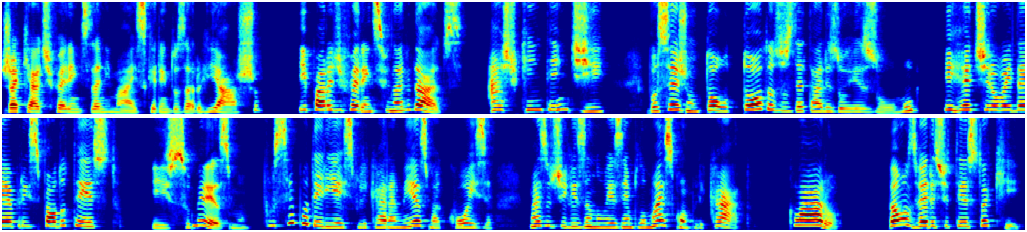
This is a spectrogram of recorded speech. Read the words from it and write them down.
já que há diferentes animais querendo usar o riacho, e para diferentes finalidades. Acho que entendi. Você juntou todos os detalhes do resumo e retirou a ideia principal do texto. Isso mesmo. Você poderia explicar a mesma coisa, mas utilizando um exemplo mais complicado? Claro! Vamos ver este texto aqui,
